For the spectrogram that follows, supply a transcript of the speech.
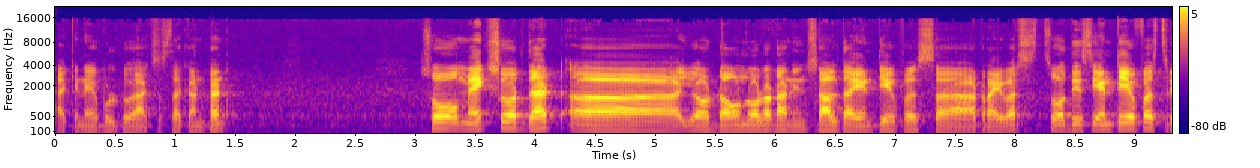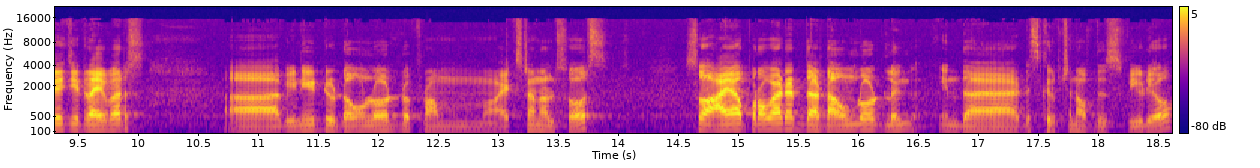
I can able to access the content. So make sure that uh, you have downloaded and installed the NTFS uh, drivers. So these NTFS 3G drivers uh, we need to download from external source. So I have provided the download link in the description of this video.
